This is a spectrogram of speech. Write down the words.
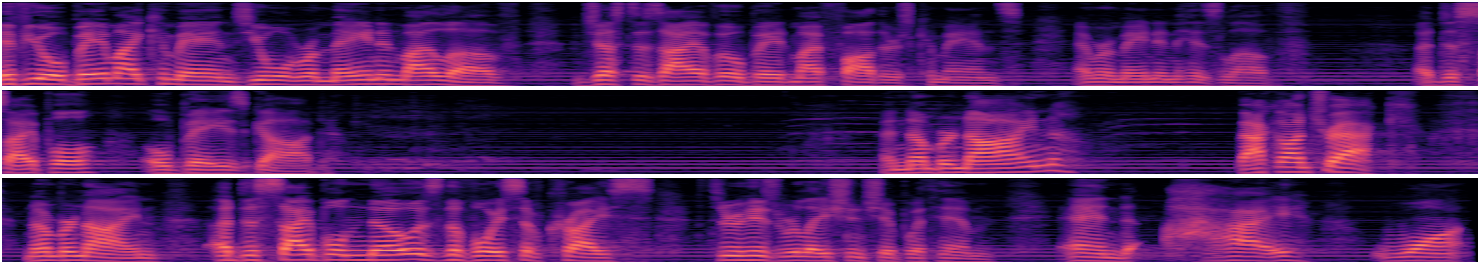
If you obey my commands, you will remain in my love, just as I have obeyed my Father's commands and remain in his love. A disciple obeys God. And number nine, back on track. Number nine, a disciple knows the voice of Christ through his relationship with him. And I want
